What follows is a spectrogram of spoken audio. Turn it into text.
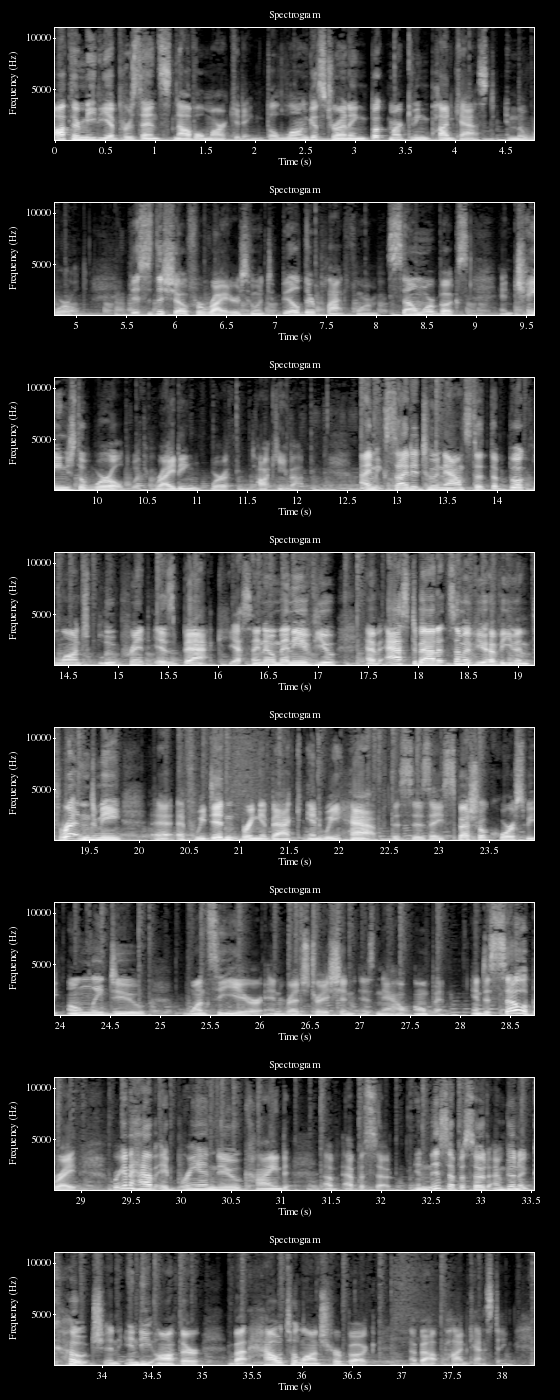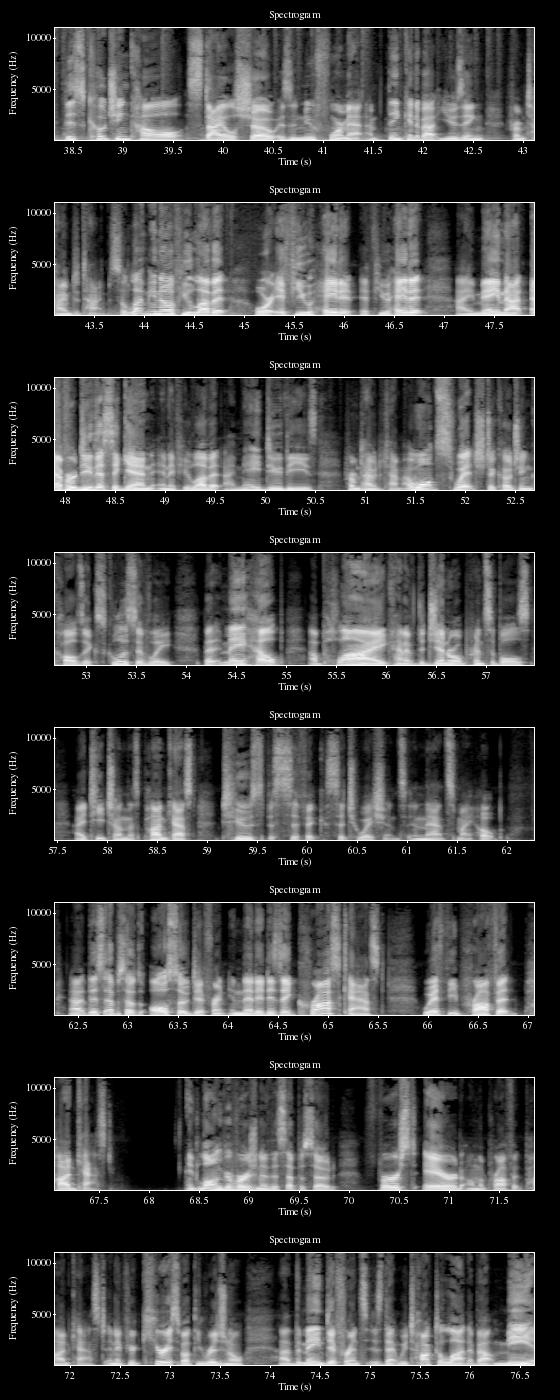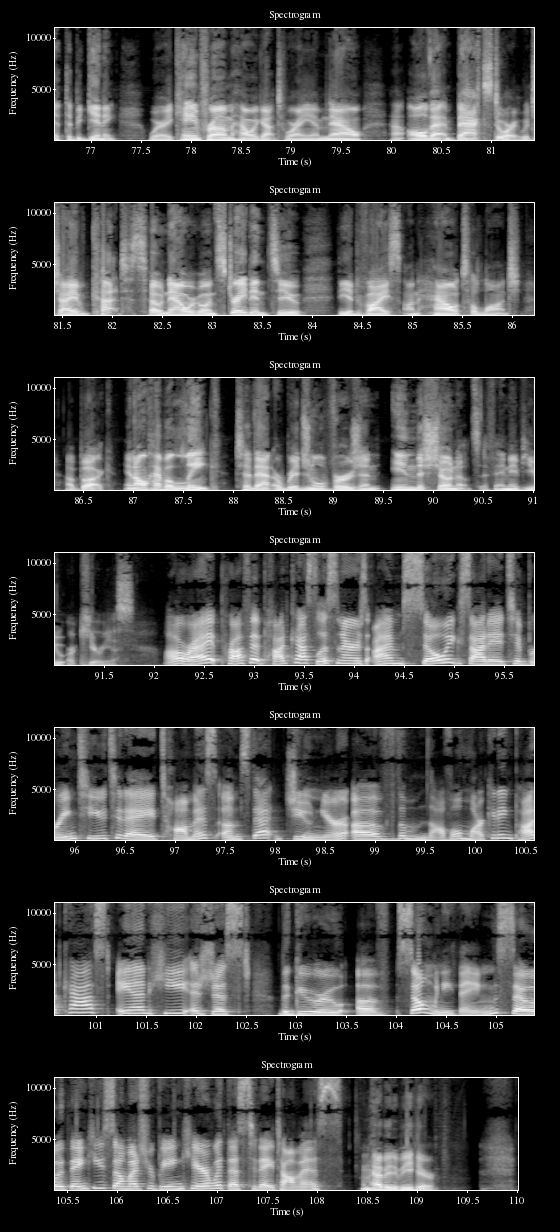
Author Media presents Novel Marketing, the longest running book marketing podcast in the world. This is the show for writers who want to build their platform, sell more books, and change the world with writing worth talking about. I'm excited to announce that the book launch blueprint is back. Yes, I know many of you have asked about it. Some of you have even threatened me uh, if we didn't bring it back, and we have. This is a special course we only do once a year, and registration is now open. And to celebrate, we're going to have a brand new kind of episode. In this episode, I'm going to coach an indie author about how to launch her book about podcasting. This coaching call style show is a new format I'm thinking about using from time to time. So let me know if you love it or if you hate it. If you hate it, I may not ever do this again. And if you love it, I may do these from time to time. I won't switch to coaching calls exclusively, but it may help apply kind of the general principles I teach on this podcast to specific situations. And that's my hope. Uh, this episode's also different in that it is a crosscast with the Profit Podcast. A longer version of this episode first aired on the Profit podcast. And if you're curious about the original, uh, the main difference is that we talked a lot about me at the beginning, where I came from, how I got to where I am now, uh, all that backstory, which I have cut. So now we're going straight into the advice on how to launch a book. And I'll have a link to that original version in the show notes if any of you are curious. All right, Profit Podcast listeners, I'm so excited to bring to you today Thomas Umstattd Jr. of the Novel Marketing Podcast. And he is just the guru of so many things. So thank you so much for being here with us today, Thomas. I'm happy to be here.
